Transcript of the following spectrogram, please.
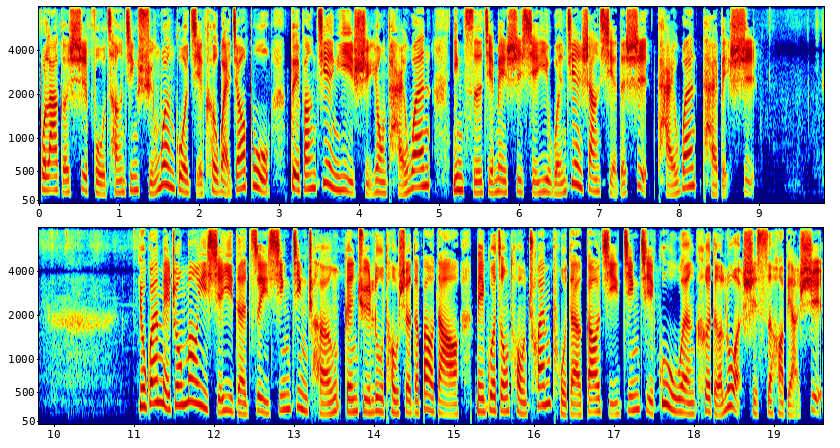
布拉格市府曾经询问过捷克外交部，对方建议使用“台湾”，因此姐妹市协议文件上写的是“台湾台北市”。有关美中贸易协议的最新进程，根据路透社的报道，美国总统川普的高级经济顾问科德洛十四号表示，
